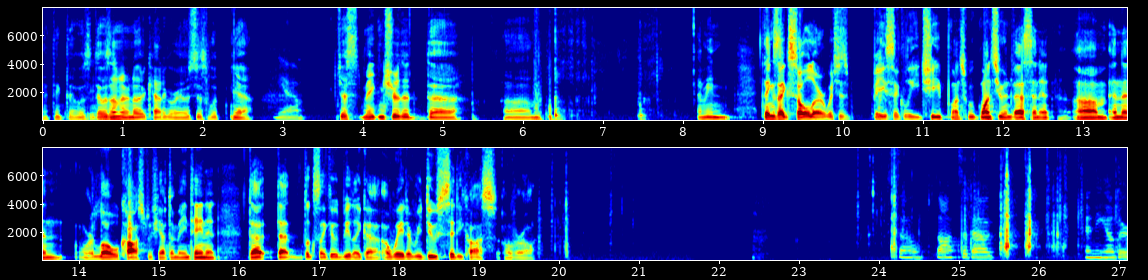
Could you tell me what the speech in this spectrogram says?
I think that was, that was Mhm. under another category. I was just look, yeah, Yeah. just making sure that the, um, I mean, things like solar, which is basically cheap once, we- once you invest in it, um, and then, or low cost if you have to maintain it, that, that looks like it would be like a, a way to reduce city costs overall. So, thoughts about any other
